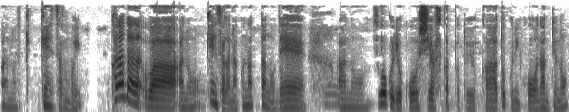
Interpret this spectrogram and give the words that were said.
あの、け検査もい、カナダは、あの、検査がなくなったので、うん。あの、すごく旅行しやすかったというか、特にこう、なんていうの、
